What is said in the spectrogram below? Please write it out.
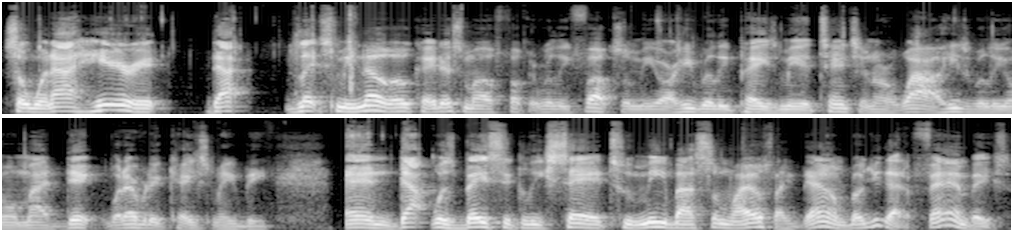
So when I hear it, that lets me know, okay, this motherfucker really fucks with me, or he really pays me attention, or wow, he's really on my dick, whatever the case may be. And that was basically said to me by somebody else, like, damn, bro, you got a fan base.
